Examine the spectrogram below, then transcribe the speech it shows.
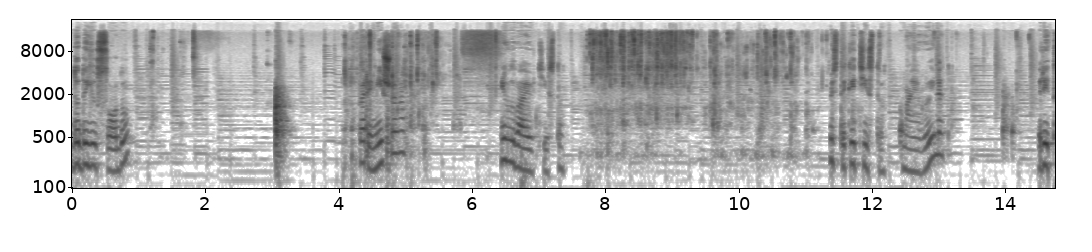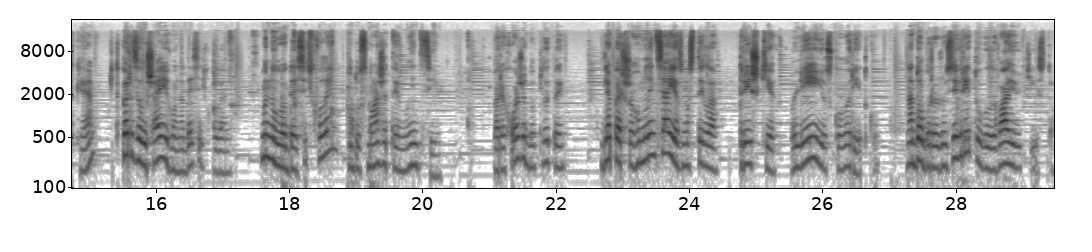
додаю соду, перемішую і вливаю в тісто. Ось таке тісто має вигляд, рідке. Тепер залишаю його на 10 хвилин. Минуло 10 хвилин, буду смажити млинці. Переходжу до плити. Для першого млинця я змастила трішки олією сковорідку. На добре розігріту виливаю тісто.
